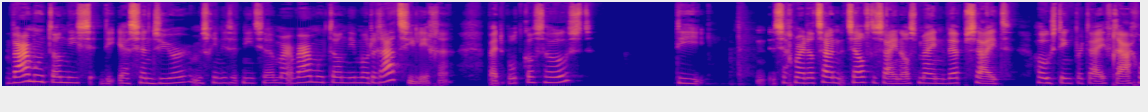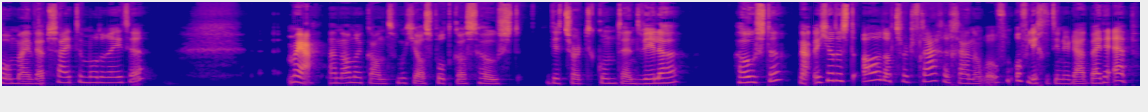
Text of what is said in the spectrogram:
waar moet dan die, die ja, censuur, misschien is het niet zo, maar waar moet dan die moderatie liggen? Bij de podcast-host, die zeg maar, dat zou hetzelfde zijn als mijn website hostingpartij vragen om mijn website te moderaten. Maar ja, aan de andere kant moet je als podcast host dit soort content willen hosten. Nou, weet je dus al dat soort vragen gaan, of, of ligt het inderdaad bij de app?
